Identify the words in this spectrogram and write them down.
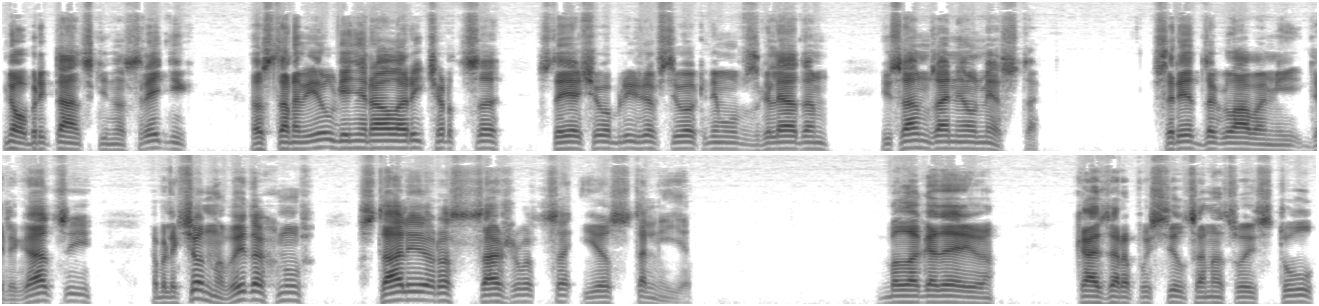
но британский наследник остановил генерала Ричардса, стоящего ближе всего к нему взглядом, и сам занял место. Вслед за главами делегации, облегченно выдохнув, стали рассаживаться и остальные. «Благодарю», Казер опустился на свой стул,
